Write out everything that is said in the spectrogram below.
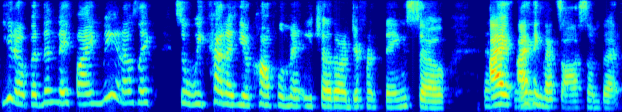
you know but then they find me and i was like so we kind of you know complement each other on different things so I, I think that's awesome that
